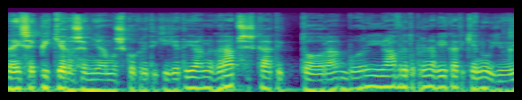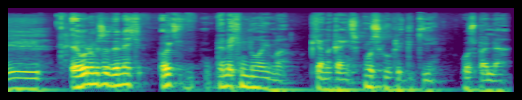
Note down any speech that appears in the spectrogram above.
να είσαι επίκαιρο σε μια μουσικοκριτική. Γιατί αν γράψεις κάτι τώρα, μπορεί αύριο το πρωί να βγει κάτι καινούριο. Ή... Εγώ νομίζω δεν έχει, όχι, δεν έχει νόημα πια να κάνεις μουσικοκριτική όπως παλιά.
